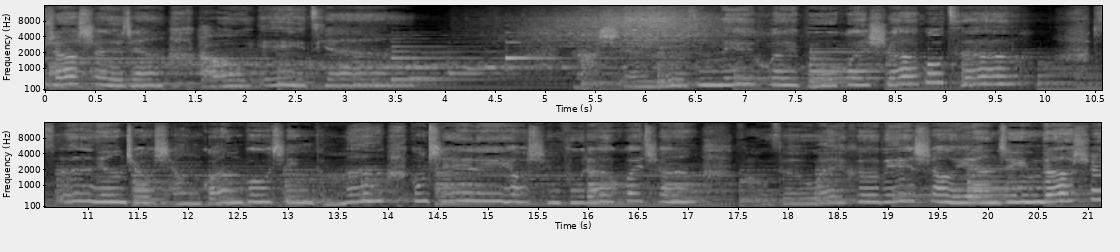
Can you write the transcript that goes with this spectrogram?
着时间好一点。那些日子你会不会舍不得？思念就像关不紧的门，空气里有幸福的灰尘，否则为何闭上眼睛的时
